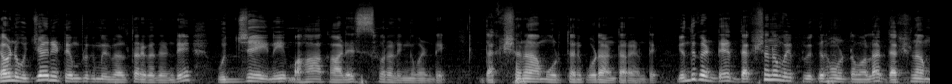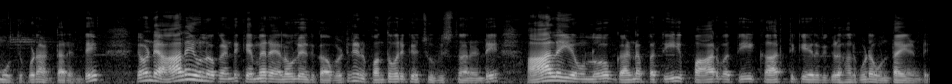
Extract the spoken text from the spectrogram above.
ఏమంటే ఉజ్జయిని టెంపుల్కి మీరు వెళ్తారు కదండి ఉజ్జయిని మహాకాళేశ్వరలింగం అండి. దక్షిణామూర్తి అని కూడా అంటారండి. ఎందుకంటే దక్షిణం వైపు విగ్రహం ఉండటం వల్ల దక్షిణామూర్తి కూడా అంటారండి. ఏమంటే ఆలయంలో కండి కెమెరా ఎలవలేదు కాబట్టి నేను కొంతవరకే చూపిస్తానండి ఆలయంలో గణపతి పార్వతి కార్తికేయుల విగ్రహాలు కూడా ఉంటాయండి.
